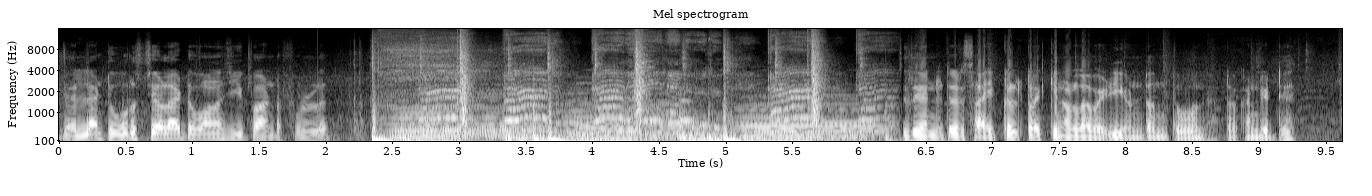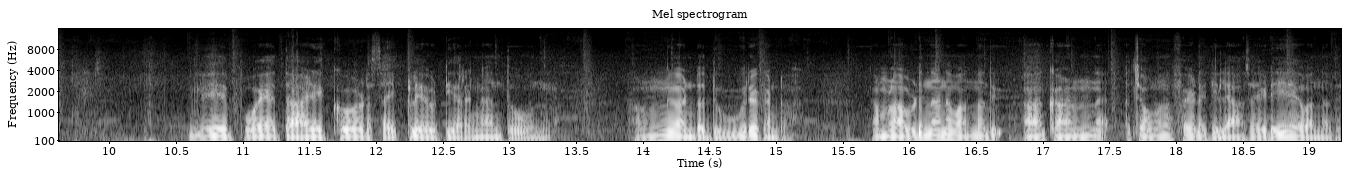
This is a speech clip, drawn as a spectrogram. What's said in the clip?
ഇതെല്ലാം ടൂറിസ്റ്റുകളായിട്ട് പോകുന്ന ജീപ്പാണ് ഫുള്ള് ഇത് കണ്ടിട്ട് ഒരു സൈക്കിൾ ട്രക്കിനുള്ള വഴിയുണ്ടെന്ന് തോന്നുന്നു കേട്ടോ കണ്ടിട്ട്? ഇതിൽ പോയാൽ താഴേക്കോടെ സൈക്കിൾ ചവിട്ടി ഇറങ്ങാൻ തോന്നുന്നു. അങ്ങ് കണ്ടോ ദൂരെ കണ്ടോ? നമ്മൾ അവിടെ നിന്നാണ് വന്നത്. ആ കാണുന്ന ചുമന്ന ഫൈഡൊക്കെ ആ സൈഡേ വന്നത്.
